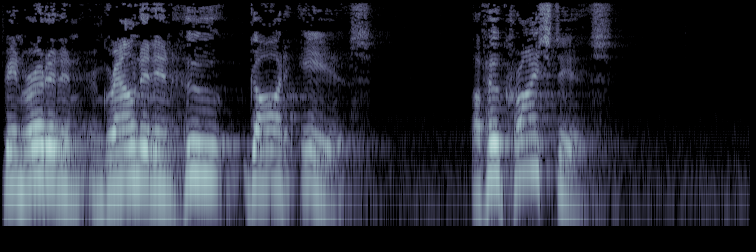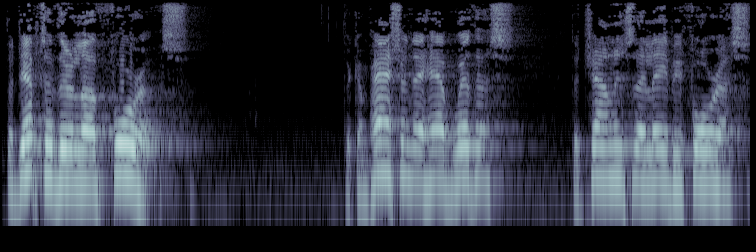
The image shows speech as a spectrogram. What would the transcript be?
It's being rooted and grounded in who God is, of who Christ is, the depth of their love for us, the compassion they have with us, the challenge they lay before us,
